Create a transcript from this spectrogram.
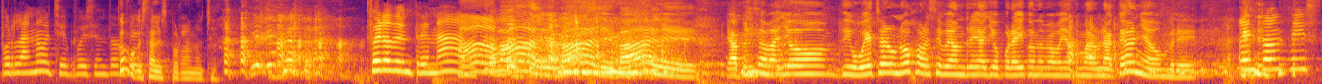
por la noche, pues entonces... ¿Cómo que sales por la noche? Pero de entrenar. Ah, vale, vale, vale. Ya pensaba yo, digo, voy a echar un ojo a ver si veo a Andrea yo por ahí cuando me vaya a tomar una caña, hombre. Entonces,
